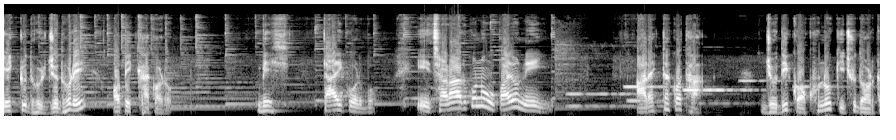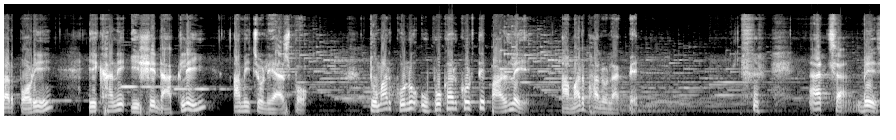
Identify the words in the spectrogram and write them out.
একটু ধৈর্য ধরে অপেক্ষা করো। বেশ তাই করব। এছাড়া আর কোনো উপায়ও নেই। আর একটা কথা যদি কখনো কিছু দরকার পড়ে এখানে এসে ডাকলেই আমি চলে আসব। তোমার কোনো উপকার করতে পারলে আমার ভালো লাগবে। আচ্ছা বেশ।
